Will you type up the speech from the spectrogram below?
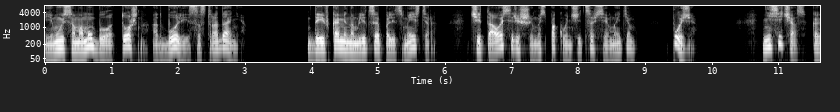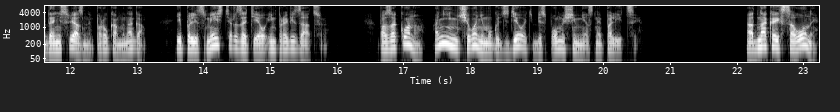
Ему и самому было тошно от боли и сострадания. Да и в каменном лице полицмейстера читалась решимость покончить со всем этим позже. Не сейчас, когда они связаны по рукам и ногам, и полицмейстер затеял импровизацию. По закону они ничего не могут сделать без помощи местной полиции. Однако их салоны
